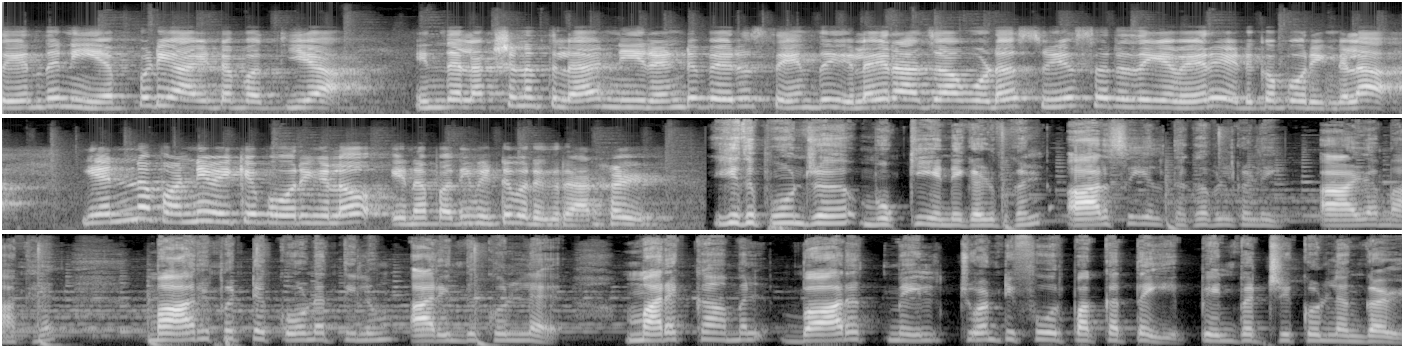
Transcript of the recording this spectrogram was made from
சேர்ந்து நீ எப்படி ஆயிட்ட பத்தியா? இந்த லட்சணத்தில் நீ ரெண்டு பேரும் சேர்ந்து இளையராஜாவோட சுயசரிதையை வேற எடுக்க போறீங்களா? என்ன பண்ணி வைக்க போறீங்களோ என பதிவிட்டு வருகிறார்கள். இது போன்ற முக்கிய நிகழ்வுகள் அரசியல் தகவல்களை ஆழமாக மாறுபட்ட கோணத்திலும் அறிந்து கொள்ள மறக்காமல் பாரத் மெயில் டுவெண்டி ஃபோர் பக்கத்தை பின்பற்றிக் கொள்ளுங்கள்.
